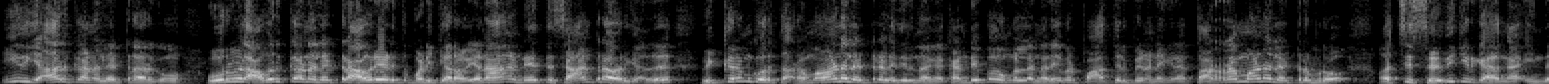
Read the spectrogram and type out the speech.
இது யாருக்கான லெட்டரா இருக்கும்? ஒருவேளை அவருக்கான லெட்டர் அவரே எடுத்து படிக்கிறோம் ஏன்னா நேத்து சாண்ட்ரா அவர்கள் விக்ரமுக்கு ஒரு தரமான லெட்டர் லெட்டர் எழுதியிருந்தாங்க. கண்டிப்பாக உங்களில் நிறைய பேர் பார்த்துருப்பேன்னு நினைக்கிறேன். தரமான லெட்டர் ப்ரோ வச்சு செதுக்கியிருக்காங்க. இந்த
